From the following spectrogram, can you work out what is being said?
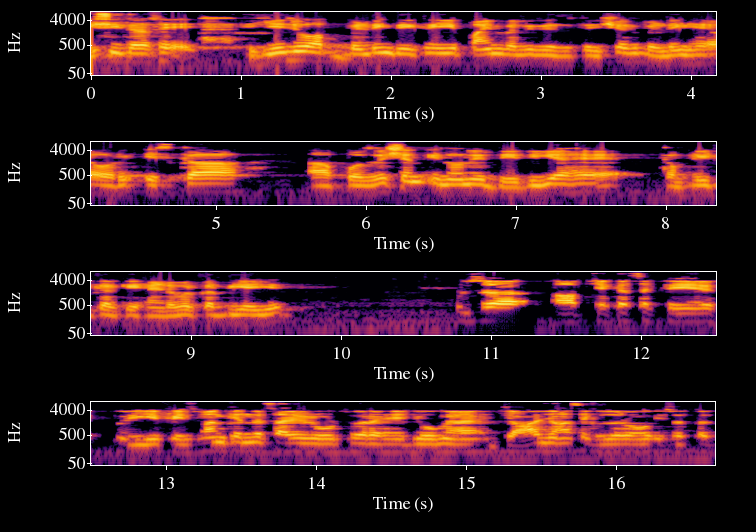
इसी तरह से ये जो आप बिल्डिंग देख रहे हैं, ये पाइन वैली रेजिडेंशियल बिल्डिंग है और इसका पोजीशन इन्होंने दे दिया है कंप्लीट करके हैंडओवर कर दिया ये। आप चेक कर सकते हैं तो ये फ़ेज़ वन के अंदर सारे रोड वगैरह हैं, जो मैं जहाँ जहाँ से गुजर रहा हूँ, इस वक्त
